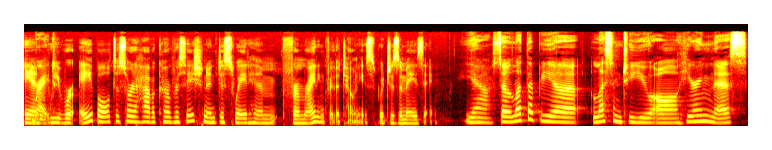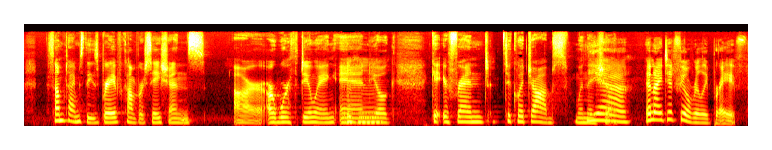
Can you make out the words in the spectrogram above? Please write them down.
and right. we were able to sort of have a conversation and dissuade him from writing for the Tonys, which is amazing. Yeah. So let that be a lesson to you all hearing this. Sometimes these brave conversations are are worth doing and mm-hmm. you'll get your friend to quit jobs when they yeah. should. Yeah. And I did feel really brave.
